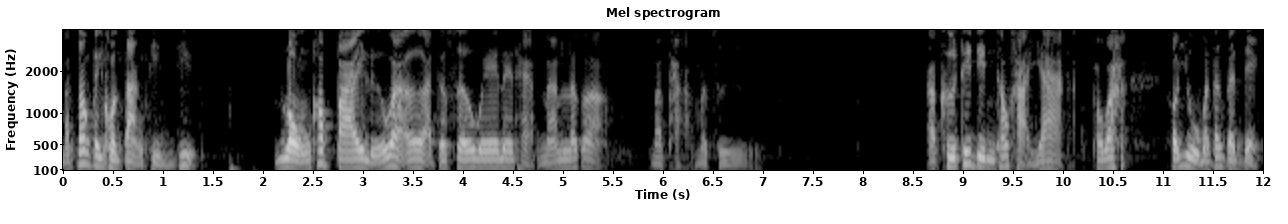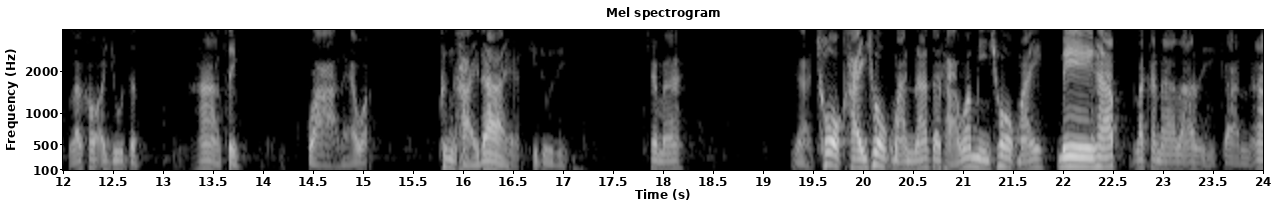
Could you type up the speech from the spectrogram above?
มันต้องเป็นคนต่างถิ่นที่หลงเข้าไปหรือว่าเอออาจจะเซอร์เวยในแถบนั้นแล้วก็มาถามมาซื้ออะคือที่ดินเขาขายยากอะ เพราะว่า เขาอยู่มาตั้งแต่เด็กแล้วเขาอายุจะห้าสิบกว่าแล้วอะเพิ่งขายได้อะคิดดูดิใช่ไหมเนี่ยโชคใครโชคมันนะ แต่ถามว่ามีโชคไหม มีครับ ลัคนาราศีกันอ่า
